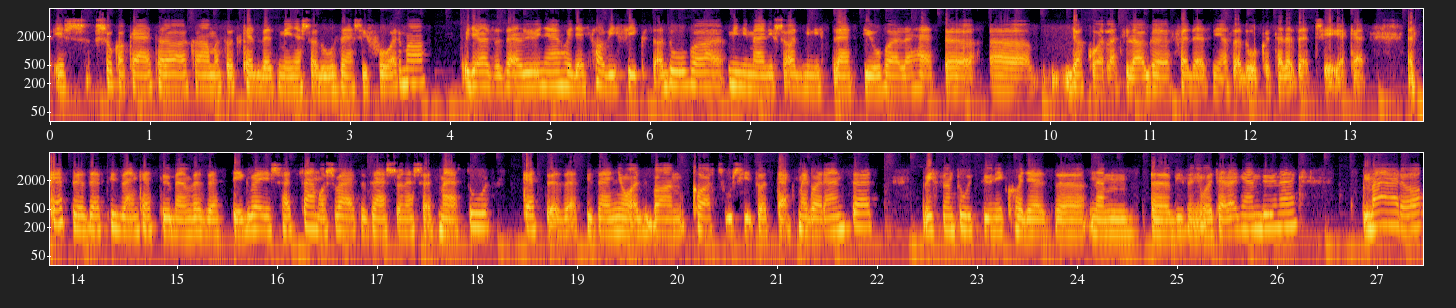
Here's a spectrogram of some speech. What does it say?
és sokak által alkalmazott kedvezményes adózási forma. Ugye az az előnye, hogy egy havi fix adóval, minimális adminisztrációval lehet uh, uh, gyakorlatilag fedezni az adókötelezettségeket. Ezt 2012-ben vezették be, és hát számos változáson esett már túl, 2018-ban karcsúsították meg a rendszert, viszont úgy tűnik, hogy ez nem bizonyult elegendőnek. Mára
